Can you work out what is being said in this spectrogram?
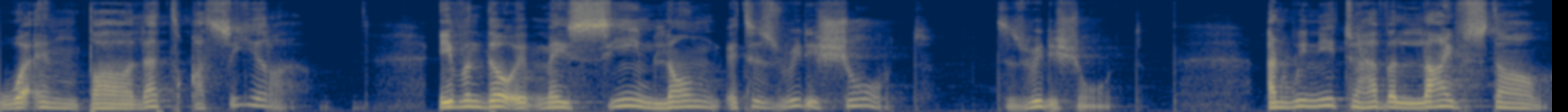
وإن طالت قصيرة even though it may seem long, it is really short. It is really short. And we need to have a lifestyle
